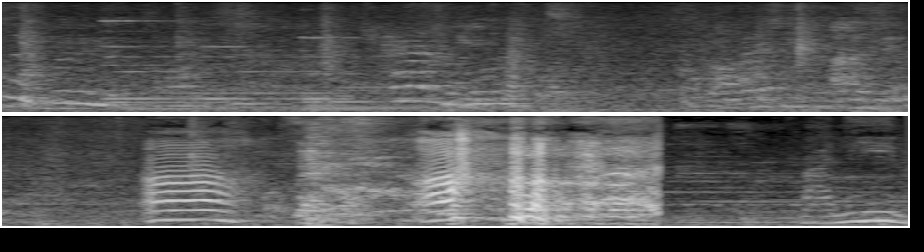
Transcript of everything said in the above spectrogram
아 아. 마님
